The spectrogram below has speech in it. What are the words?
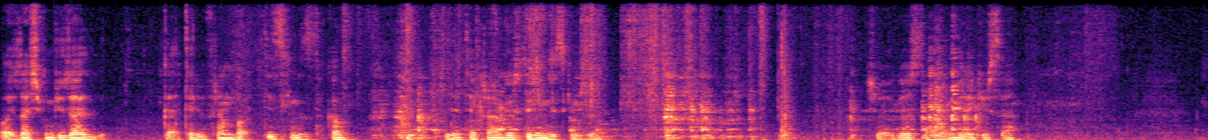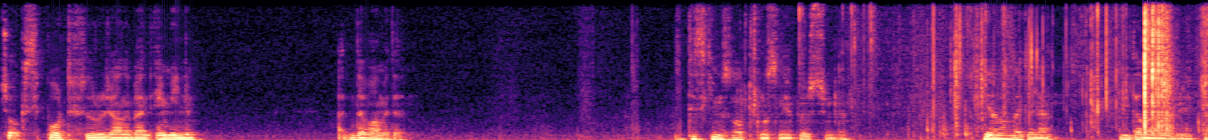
O yüzden şimdi güzel kaliteli bir fren ba- diskimizi takalım. Yine tekrar göstereyim diskimizi. Şöyle göstermem gerekirse. Çok sportif duracağını ben eminim. Hadi devam edelim. Diskimizin oturmasını yapıyoruz şimdi. Yanında gelen vidalarla birlikte.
